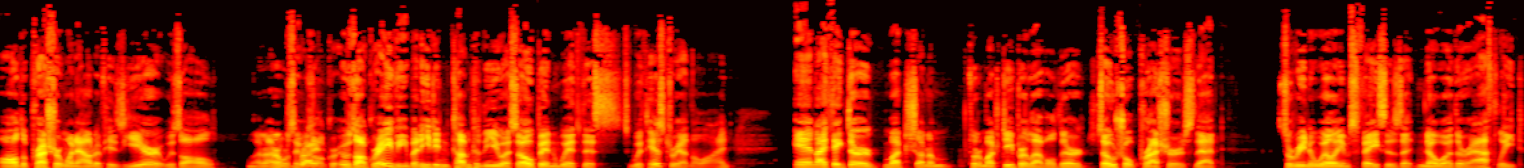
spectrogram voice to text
all the pressure went out of his year. It was all I don't want to say right. it was all it was all gravy, but he didn't come to the U.S. Open with this with history on the line. And I think they're much on a sort of much deeper level. They're social pressures that Serena Williams faces that no other athlete,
